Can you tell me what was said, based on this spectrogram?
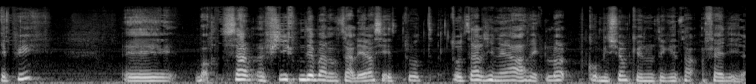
Et puis, bon, ça, le chiffre débat salaire, c'est tout, total général avec l'autre commission que nous avons fait déjà.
